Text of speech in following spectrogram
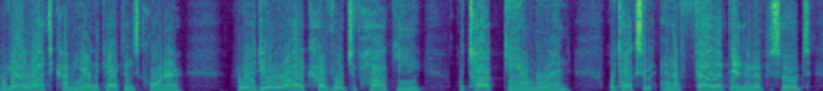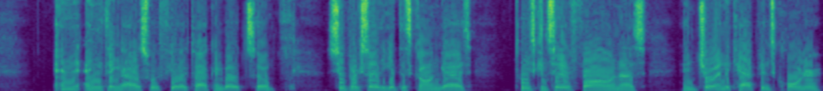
we got a lot to come here on the Captain's Corner. We're going to do a lot of coverage of hockey. We'll talk gambling. We'll talk some NFL at the end of episodes and anything else we feel like talking about. So super excited to get this going, guys. Please consider following us and join the Captain's Corner.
